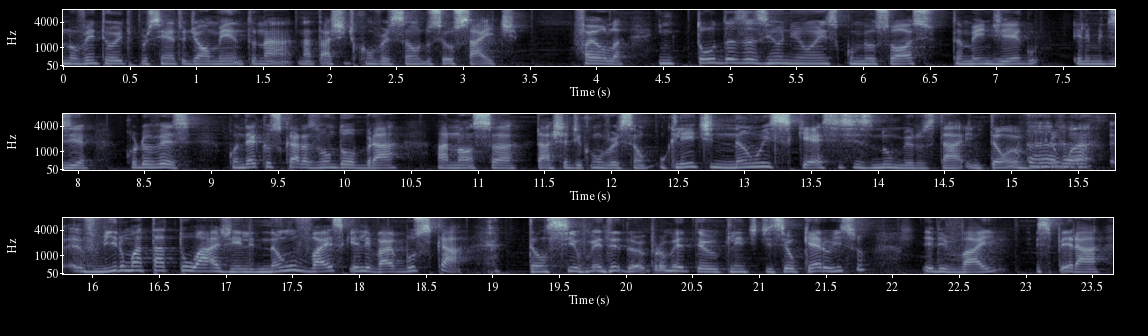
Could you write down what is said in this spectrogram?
98% de aumento na, na taxa de conversão do seu site. Faiola, em todas as reuniões com meu sócio, também Diego, ele me dizia, Cordovez, quando é que os caras vão dobrar a nossa taxa de conversão? O cliente não esquece esses números, tá? Então vira, uhum. uma, vira uma tatuagem, ele não vai, ele vai buscar. Então, se o vendedor prometeu e o cliente disse eu quero isso, ele vai esperar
